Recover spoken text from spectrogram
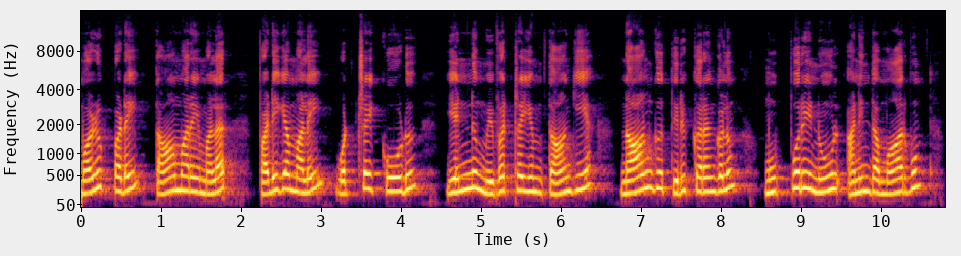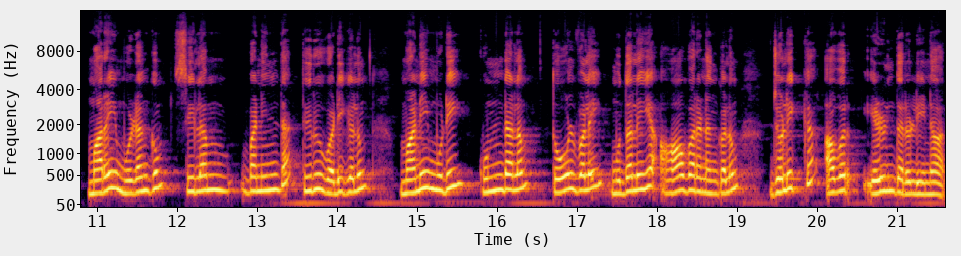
மழுப்படை தாமரை மலர் படிகமலை ஒற்றைக்கோடு என்னும் இவற்றையும் தாங்கிய நான்கு திருக்கரங்களும் முப்புரி நூல் அணிந்த மார்பும் மறைமுழங்கும் சிலம்பணிந்த திருவடிகளும் மணிமுடி குண்டலம் தோல்வலை முதலிய ஆபரணங்களும் ஜொலிக்க அவர் எழுந்தருளினார்.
